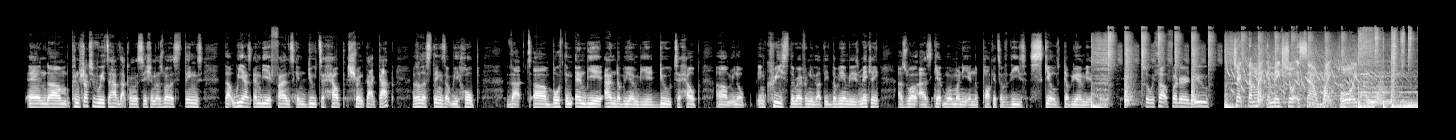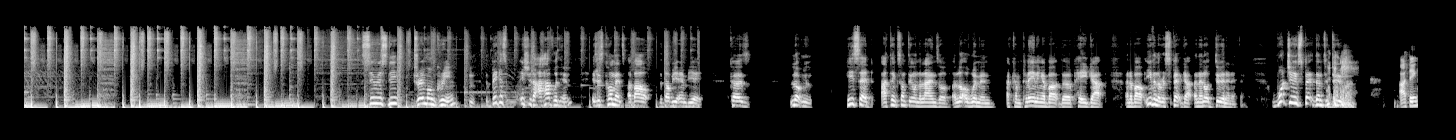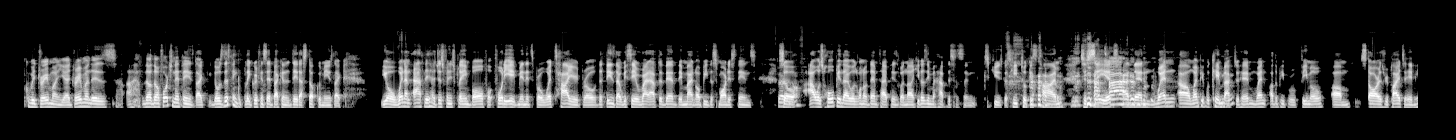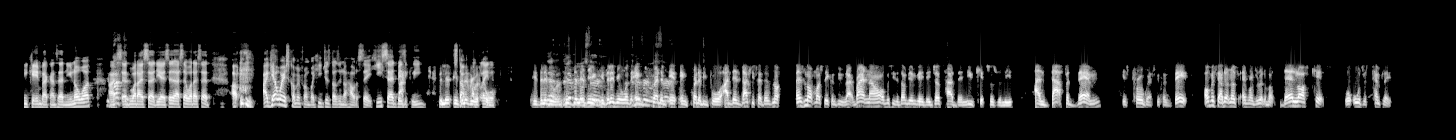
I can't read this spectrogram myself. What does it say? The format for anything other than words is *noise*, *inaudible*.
and um, constructive ways to have that conversation, as well as things that we as NBA fans can do to help shrink that gap, as well as things that we hope that um, both the NBA and WNBA do to help, um, you know, increase the revenue that the WNBA is making, as well as get more money in the pockets of these skilled WNBA players. So without further ado, check the mic and make sure it sound right, boys. Seriously, Draymond Green, the biggest issue that I have with him is his comments about the WNBA. Because, look, he said, I think something on the lines of a lot of women are complaining about the pay gap and about even the respect gap, and they're not doing anything. What do you expect them to do, man? *coughs* I think with Draymond, yeah, Draymond is uh, the the unfortunate thing is like there was this thing Blake Griffin said back in the day that stuck with me. Is like, yo, when an athlete has just finished playing ball for 48 minutes, bro, we're tired, bro. The things that we say right after them, they might not be the smartest things. Fair so enough. I was hoping that it was one of them type things, but no, he doesn't even have this as an excuse because he took his time to *laughs* say it. And then when uh, when people came mm-hmm. back to him, when other people, female um, stars, replied to him, he came back and said, "You know what? I said what I said. Yeah, I said I said what I said. Uh, *clears throat* I get where he's coming from, but he just doesn't know how to say. He said basically, his delivery was poor. His delivery, yeah, was, his delivery, was, very, his delivery was, delivery incredibly, was incredibly poor. I, there's, like you said, there's not there's not much they can do. Like right now, obviously the WNBA they just had their new kits was released, and that for them is progress because they obviously I don't know if everyone's written about their last kits were all just templates.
